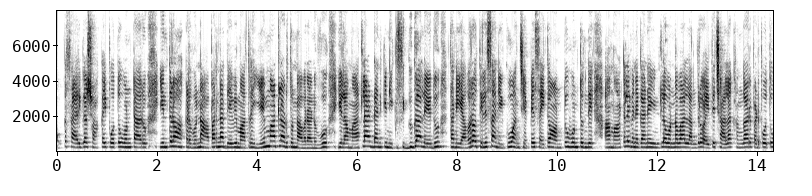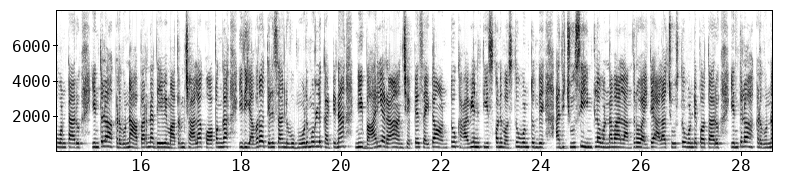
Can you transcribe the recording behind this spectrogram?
ఒక్కసారిగా షాక్ అయిపోతూ ఉంటారు. ఇంతలో అక్కడ ఉన్న అపర్ణాదేవి మాత్రం ఏం మాట్లాడుతున్నావురా నువ్వు? ఇలా మాట్లాడడానికి నీకు సిగ్గుగా లేదు. తను ఎవరో తెలుసా నీకు? అని చెప్పేసి అయితే అంటూ ఉంటుంది. ఆ మాటలు వినగానే ఇంట్లో ఉన్న వాళ్ళందరూ అయితే చాలా కంగారు పడిపోతూ ఉంటారు. ఇంతలో అక్కడ ఉన్న అపర్ణదేవి మాత్రం చాలా కోపంగా ఇది ఎవరో తెలుసా? నువ్వు మూడు ముళ్ళు కట్టినా నీ భార్యరా అని చెప్పేసి అయితే అంటూ కావ్యని తీసుకొని వస్తూ ఉంటుంది. అది చూసి ఇంట్లో ఉన్న వాళ్ళందరూ అయితే అలా చూస్తూ ఉండిపోతారు. ఇంతలో అక్కడ ఉన్న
